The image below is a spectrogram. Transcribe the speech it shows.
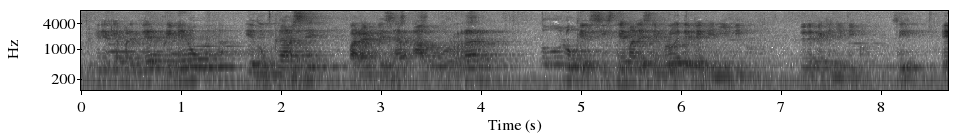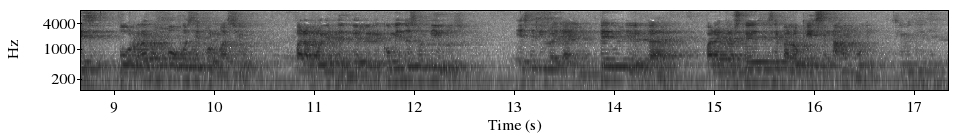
Usted tiene que aprender primero a educarse para empezar a borrar todo lo que el sistema le sembró desde pequeñitico. Desde pequeñitico. ¿sí? Es borrar un poco esa información para poder entender. Le recomiendo esos libros. Ese libro allá, Imperio de Libertad, para que ustedes sepan lo que es Amway. ¿Sí me entienden?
